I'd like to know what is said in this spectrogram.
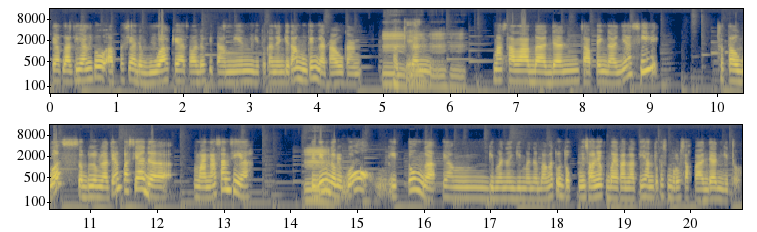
setiap latihan tuh apa sih ada buah kayak atau ada vitamin gitu kan yang kita mungkin nggak tahu kan Hmm, Oke. Dan- hmm, hmm, masalah badan capek enggaknya sih setahu gua sebelum latihan pasti ada pemanasan sih ya hmm. Jadi menurut gua itu nggak yang gimana-gimana banget untuk misalnya kebanyakan latihan terus merusak badan gitu.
